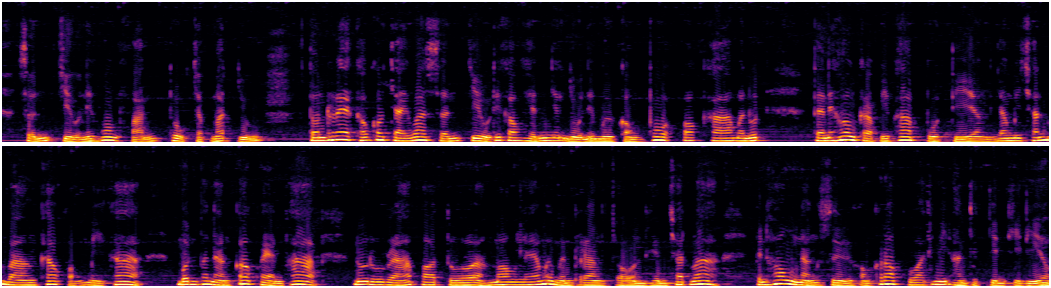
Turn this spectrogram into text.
ๆสนจิ๋วในห้วงฝันถูกจับมัดอยู่ ตอนแรกเขาเข้าใจว่าสนจิ๋วที่เขาเห็นยังอยู่ในมือของพวกพ่อค้ามนุษย์ แต่ในห้องกลับมีภาพปูเตียง ยังมีชั้นวางข้าวของมีค่า บนผนังก็แขวนภาพ ดูหรูหราพอตัวมองแล้วไม่เหมือนรังโจรเห็นชัดว่าเป็นห้องหนังสือของครอบครัวที่มีอันจะกินทีเดียว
